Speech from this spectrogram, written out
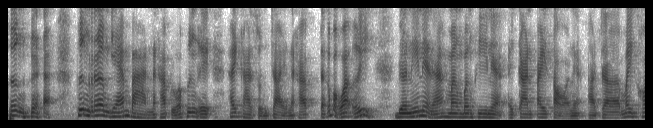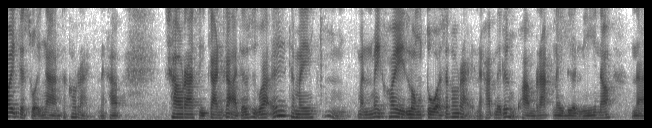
พิ่งพิ่งเริ่มแย้มบานนะครับหรือว่าพิ่งเอให้การสนใจนะครับ แต่ก็บอกว่า เอ้ย เดือนนี้เนี่ยนะบางบางทีเนี่ยไอการไปต่อเนี่ยอาจจะไม่ค่อยจะสวยงามสักเท่าไหร่นะครับ ชาวราศีกันก็อาจจะรู้สึกว่า เอ้ยทำไมมันไม่ค่อยลงตัวสักเท่าไหร่นะครับในเรื่องของความรักในเดือนนี้เนาะนะ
